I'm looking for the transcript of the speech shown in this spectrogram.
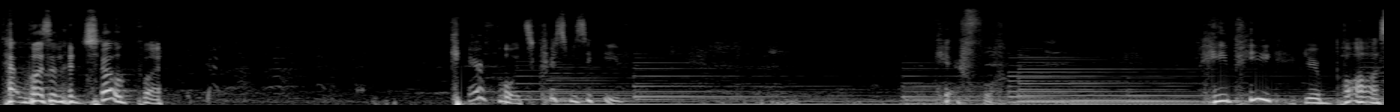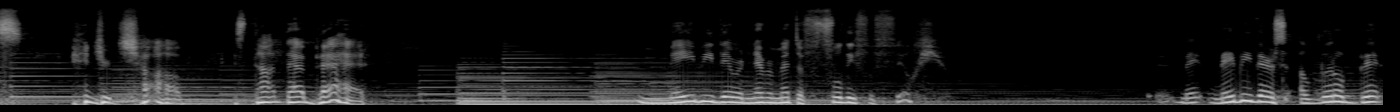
that wasn't a joke, but careful, it's Christmas Eve. Careful. Maybe your boss and your job is not that bad. Maybe they were never meant to fully fulfill you. Maybe there's a little bit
